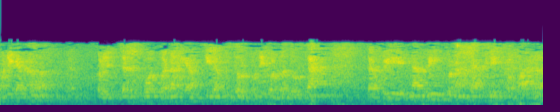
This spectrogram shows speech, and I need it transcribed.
menjaga kalau tersebut benar yang tidak betul pun diperbetulkan tapi Nabi pernah sakit kepala.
